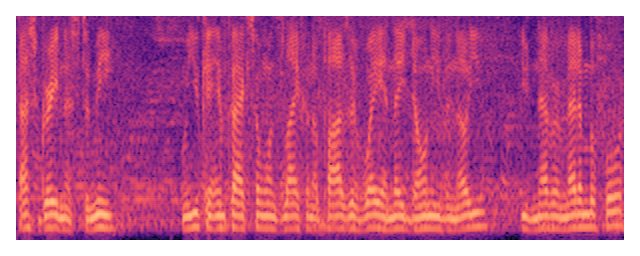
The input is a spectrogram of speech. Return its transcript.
That's greatness to me when you can impact someone's life in a positive way and they don't even know you, you've never met him before,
